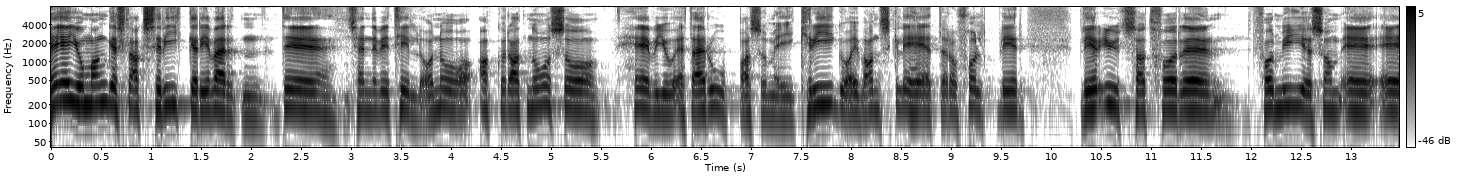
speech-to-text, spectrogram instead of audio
Det er jo mange slags riker i verden, det kjenner vi til. Og nå, akkurat nå så har vi jo et Europa som er i krig og i vanskeligheter, og folk blir, blir utsatt for, eh, for, mye som er, er,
